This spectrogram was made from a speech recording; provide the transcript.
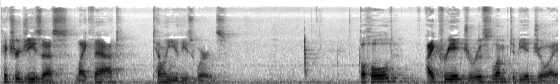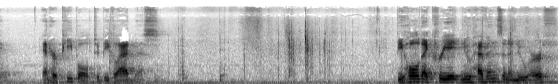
picture Jesus like that, telling you these words. Behold, I create Jerusalem to be a joy, and her people to be gladness. Behold, I create new heavens and a new earth.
